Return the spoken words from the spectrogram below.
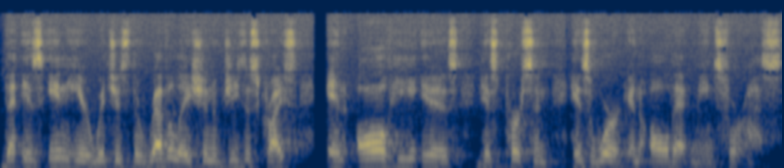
that is in here, which is the revelation of Jesus Christ and all he is, his person, his work, and all that means for us.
